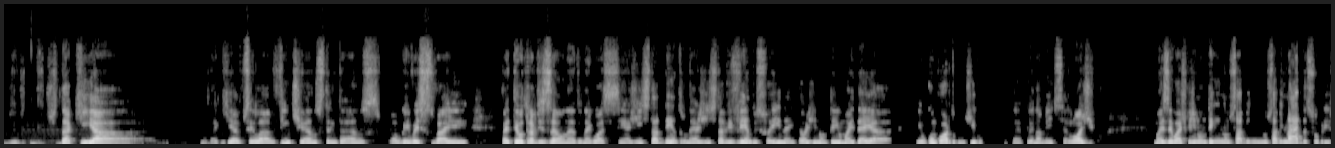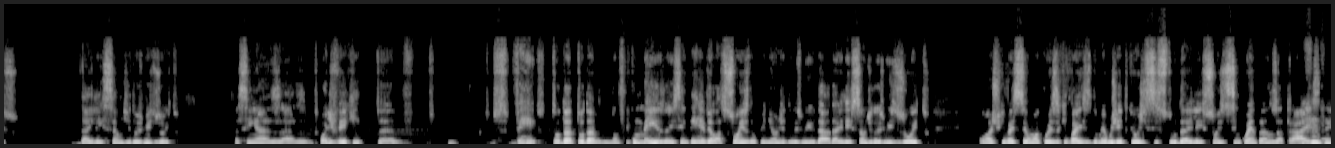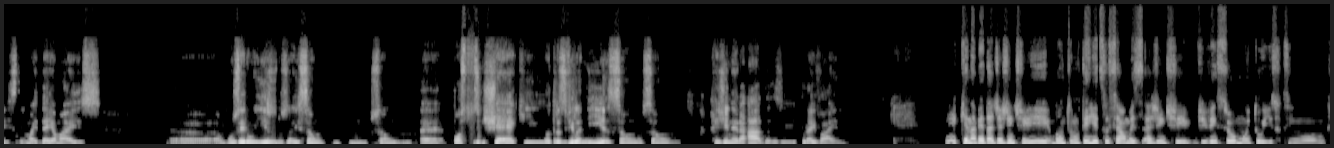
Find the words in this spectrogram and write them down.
daqui a daqui a, sei lá, 20 anos, 30 anos, alguém vai, vai vai ter outra visão né, do negócio. Assim, a gente está dentro, né, a gente está vivendo isso aí, né, então a gente não tem uma ideia. Eu concordo contigo né, plenamente, isso é lógico, Mas eu acho que a gente não tem, não sabe, não sabe nada sobre isso da eleição de 2018. Assim, as, as pode ver que uh, vem toda, toda, não fica um mês aí sem ter revelações da opinião de 2000, da, da eleição de 2018. Então, acho que vai ser uma coisa que vai, do mesmo jeito que hoje se estuda eleições de 50 anos atrás, né? Eles têm uma ideia mais. Uh, alguns heroísmos aí são, são é, postos em xeque, outras vilanias são, são regeneradas e por aí vai. Né? É que, na verdade, a gente. Bom, tu não tem rede social, mas a gente vivenciou muito isso. Assim, o,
